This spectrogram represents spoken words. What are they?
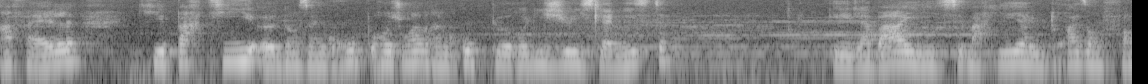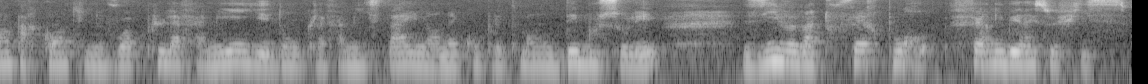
Raphaël, qui est parti dans un groupe, rejoindre un groupe religieux islamiste. Et là-bas, il s'est marié, a eu trois enfants. Par contre, il ne voit plus la famille et donc la famille Stein en est complètement déboussolée. Ziv va tout faire pour faire libérer ce fils.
